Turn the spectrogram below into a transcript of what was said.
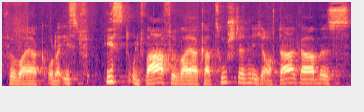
für Wirecard oder ist, ist und war für Wirecard zuständig. Auch da gab es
